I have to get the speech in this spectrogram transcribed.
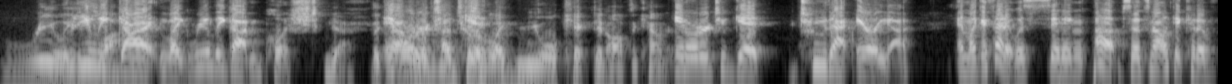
really really fly. got like really gotten pushed yeah the cat would have had to get- have like mule kicked it off the counter in order to get to that area. And like I said, it was sitting up, so it's not like it could have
